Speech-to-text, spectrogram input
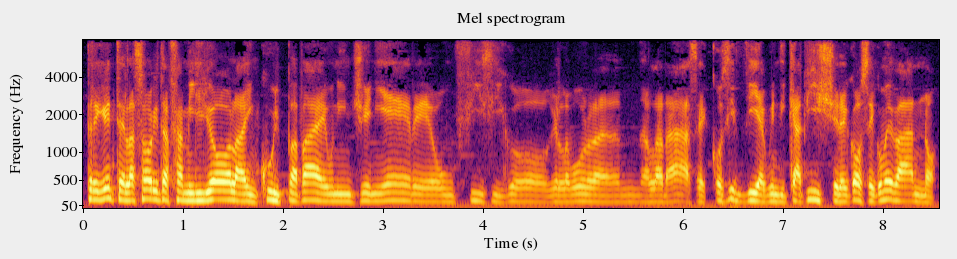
praticamente è la solita famigliola in cui il papà è un ingegnere o un fisico che lavora alla NASA e così via, quindi capisce le cose come vanno,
